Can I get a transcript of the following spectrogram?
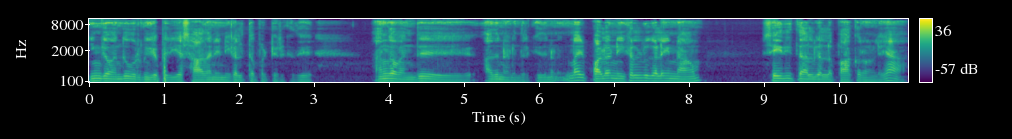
இங்கே வந்து ஒரு மிகப்பெரிய சாதனை நிகழ்த்தப்பட்டிருக்குது. அங்கே வந்து அது நடந்திருக்கு. இது இந்த மாதிரி பல நிகழ்வுகளை நாம் செய்தித்தாள்களில் பார்க்குறோம் இல்லையா?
